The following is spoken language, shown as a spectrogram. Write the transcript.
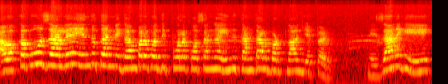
ఆ ఒక్క పూజాలే చాలే ఎందుకు అన్ని గంపల కొద్ది పూల కోసంగా ఇన్ని తంటాలు పడుతున్నారని చెప్పాడు. నిజానికి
